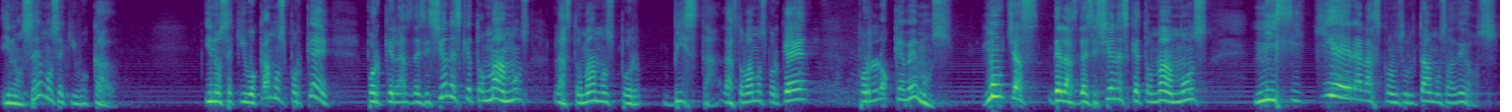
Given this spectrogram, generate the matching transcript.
Y nos hemos equivocado. Y nos equivocamos ¿por qué? Porque las decisiones que tomamos las tomamos por vista. ¿Las tomamos por qué? Por lo que vemos. Muchas de las decisiones que tomamos ni siquiera las consultamos a Dios.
